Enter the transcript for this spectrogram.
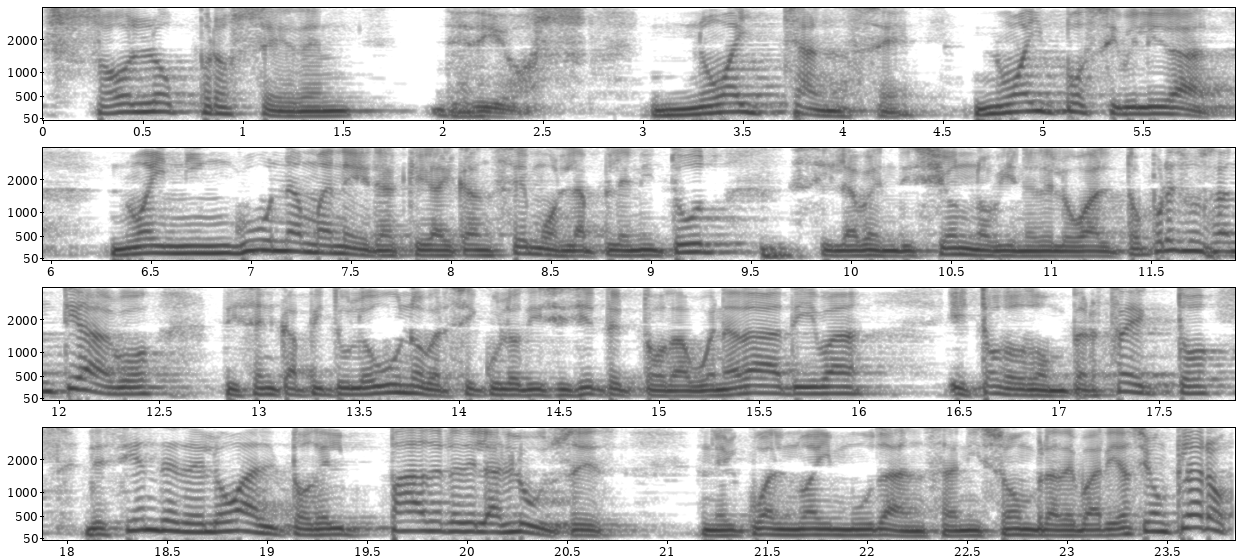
solo proceden de Dios. No hay chance, no hay posibilidad no hay ninguna manera que alcancemos la plenitud si la bendición no viene de lo alto. Por eso Santiago dice en capítulo 1, versículo 17, toda buena dádiva y todo don perfecto desciende de lo alto, del Padre de las Luces, en el cual no hay mudanza ni sombra de variación. Claro,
